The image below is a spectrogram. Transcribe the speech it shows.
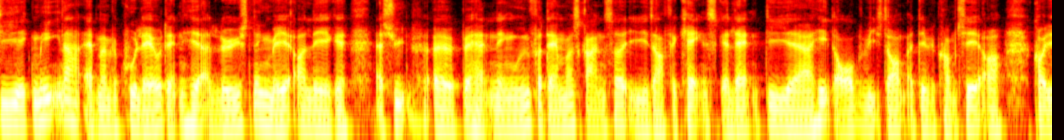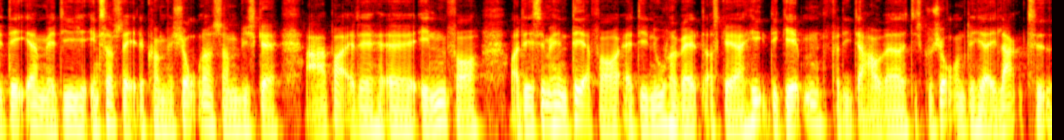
de ikke mener, at man vil kunne lave den her løsning med at lægge asylbehandling uden for Danmarks grænser i et afrikansk land. De er helt overbevist om, at det vil komme til at kollidere med de internationale konventioner, som vi skal arbejde indenfor. Og det er simpelthen derfor, at de nu har valgt at skære helt igennem, fordi der har jo været diskussion om det her i lang tid,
